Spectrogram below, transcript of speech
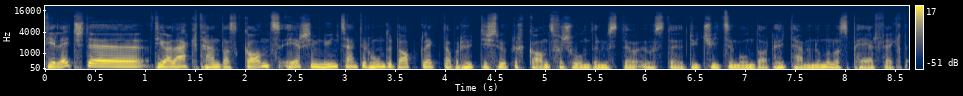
Die letzten Dialekte haben das ganz erst im 19. Jahrhundert abgelegt, aber heute ist es wirklich ganz verschwunden aus der, aus der Deutschschweizer Mundart. Heute haben wir nur noch das Perfekt.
